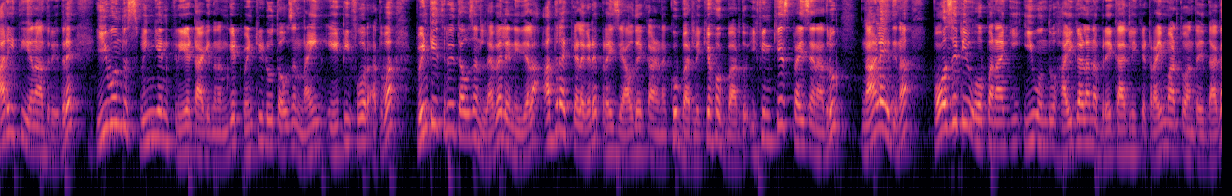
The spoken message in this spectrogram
ಆ ರೀತಿ ಏನಾದರೂ ಇದ್ರೆ ಈ ಒಂದು ಸ್ವಿಂಗ್ ಏನ್ ಕ್ರಿಯೇಟ್ ಆಗಿದೆ ನಮಗೆ twenty two thousand nine eighty four ಅಥವಾ ಟ್ವೆಂಟಿ ತ್ರೀ ತೌಸಂಡ್ ಲೆವೆಲ್ ಏನಿದೆಯಲ್ಲ, ಅದರ ಕೆಳಗಡೆ ಪ್ರೈಸ್ ಯಾವುದೇ ಕಾರಣಕ್ಕೂ ಬರಲಿಕ್ಕೆ ಹೋಗಬಾರ್ದು. ಇಫ್ ಇನ್ ಕೇಸ್ ಪ್ರೈಸ್ ಏನಾದರೂ ನಾಳೆ ದಿನ ಪಾಸಿಟಿವ್ ಓಪನ್ ಆಗಿ ಈ ಒಂದು ಹೈಗಳನ್ನು ಬ್ರೇಕ್ ಆಗಲಿಕ್ಕೆ ಟ್ರೈ ಮಾಡ್ತು ಅಂತ ಇದ್ದಾಗ,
